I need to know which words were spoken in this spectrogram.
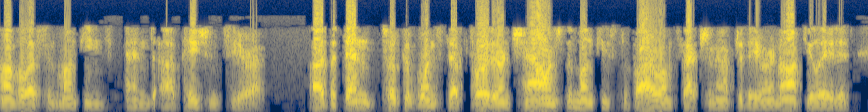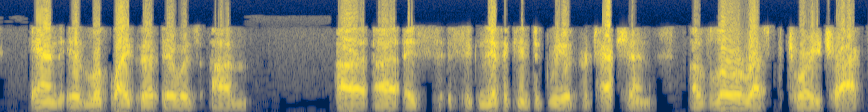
convalescent monkeys and uh, patient sera. Uh, but then took it one step further and challenged the monkeys to viral infection after they were inoculated, and it looked like that there was um, uh, uh, a significant degree of protection of lower respiratory tract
